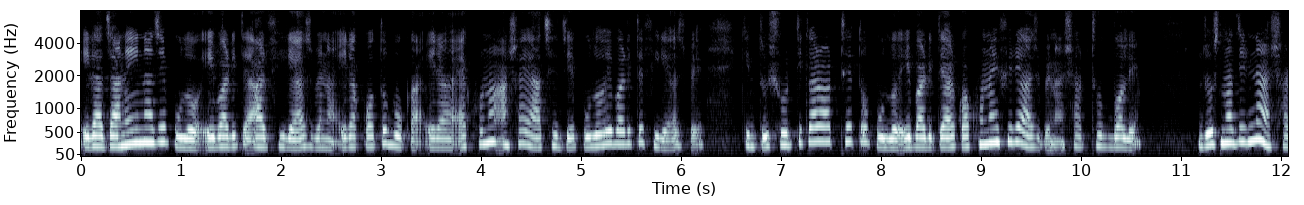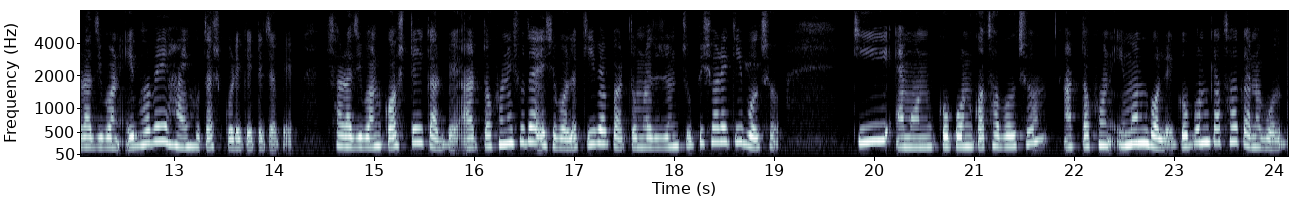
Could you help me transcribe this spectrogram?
এরা জানেই না যে পুলো এ বাড়িতে আর ফিরে আসবে না। এরা কত বোকা। এরা এখনও আশায় আছে যে পুলো এ বাড়িতে ফিরে আসবে। কিন্তু সত্যিকার অর্থে তো পুলো এ বাড়িতে আর কখনোই ফিরে আসবে না, সার্থক বলে। জ্যোৎস্নাদির না সারা জীবন এভাবেই হাই হুতাশ করে কেটে যাবে। সারা জীবন কষ্টেই কাটবে। আর তখনই সুধা এসে বলে, কি ব্যাপার? তোমরা দুজন চুপি স্বরে কি বলছো? কি এমন গোপন কথা বলছো? আর তখন ইমন বলে, গোপন কথা কেন বলব?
